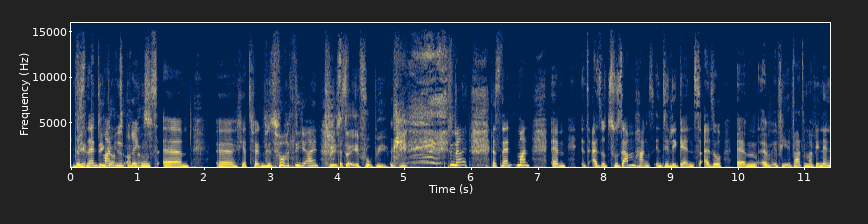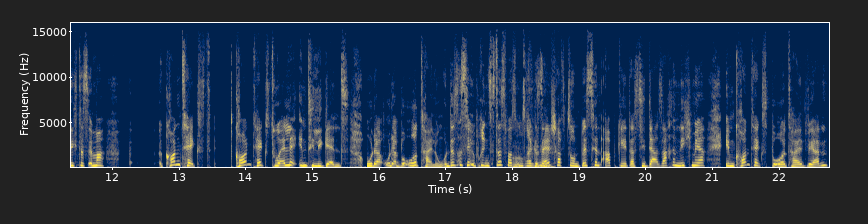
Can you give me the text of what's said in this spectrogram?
Das nennt man übrigens, ähm, äh, jetzt fällt mir das Wort nicht ein. Triesterephobie. Nein, das nennt man ähm, also Zusammenhangsintelligenz. Also ähm, äh, wie, warte mal, wie nenne ich das immer? Kontext kontextuelle Intelligenz oder oder Beurteilung und das ist ja übrigens das, was okay. unserer Gesellschaft so ein bisschen abgeht, dass die da Sachen nicht mehr im Kontext beurteilt werden,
